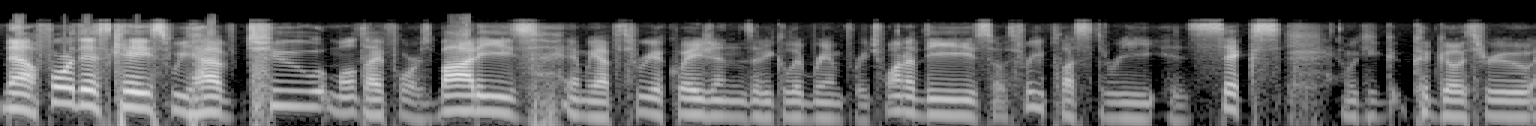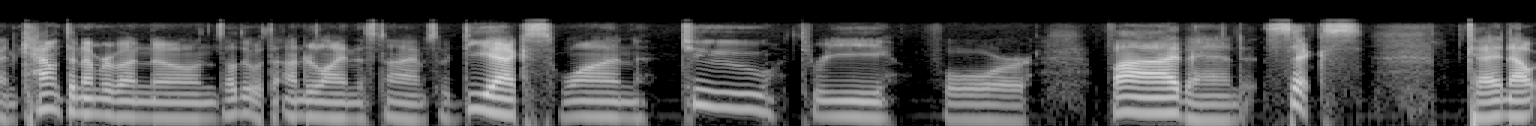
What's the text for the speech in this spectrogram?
Now for this case, we have two multi-force bodies and we have three equations of equilibrium for each one of these. So three plus three is six. And we could, could go through and count the number of unknowns. I'll do it with the underline this time. So dx, one, two, three, four, five, and six. Okay, now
